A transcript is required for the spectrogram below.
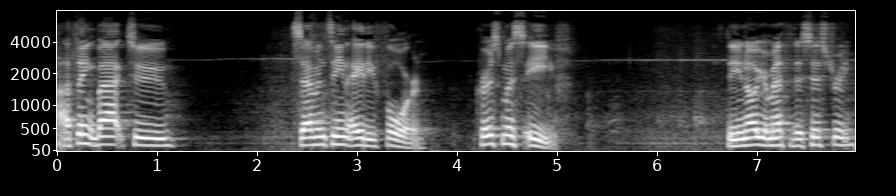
I think back to 1784, Christmas Eve. Do you know your Methodist history?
